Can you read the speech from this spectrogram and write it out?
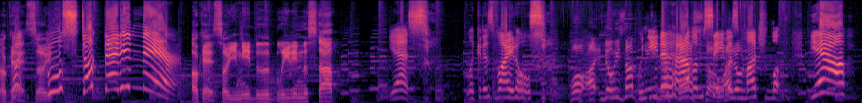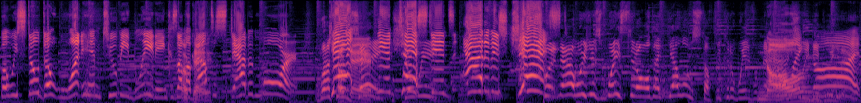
Okay, What? so Who stuck that in there? okay, so you need the bleeding to stop. Yes. Look at his vitals. Well, I, no, he's not. We bleeding need to that have fast, him though. save I as don't- much. Lo- yeah, but we still don't want him to be bleeding because I'm Okay. about to stab him more. Well, that's Get Okay. the Should we- intestines out of his chest. But now we just wasted all that yellow stuff. We could have waited for him to No. oh my god.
